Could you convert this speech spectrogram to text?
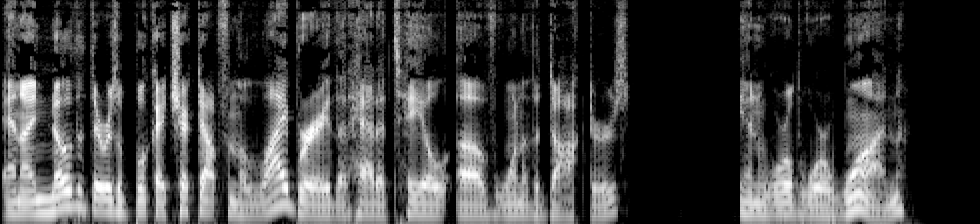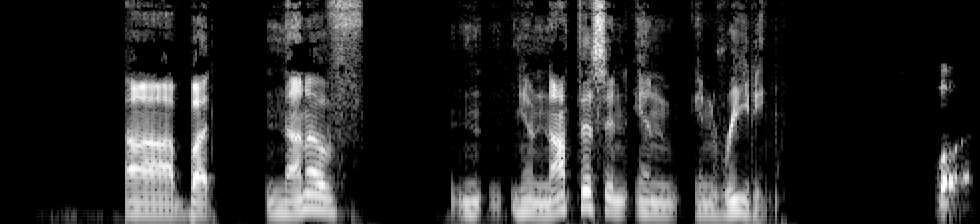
and I know that there was a book I checked out from the library that had a tale of one of the doctors in World War One, uh, but none of n- you know not this in in in reading. Well,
